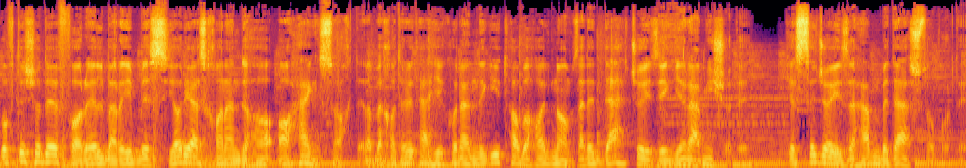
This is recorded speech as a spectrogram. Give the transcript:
گفته شده فارل برای بسیاری از خواننده ها آهنگ ساخته و به خاطر تهیه کنندگی تا به حال نامزد ده جایزه گرمی شده که سه جایزه هم به دست آورده.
